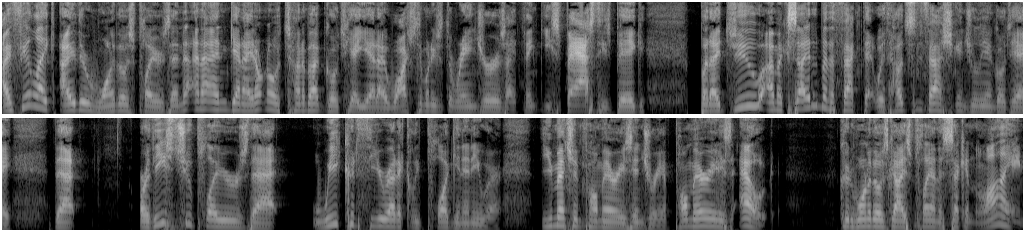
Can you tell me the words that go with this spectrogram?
I feel like either one of those players, and, and, and again, I don't know a ton about Gauthier yet. I watched him when he was at the Rangers. I think he's fast, he's big, but I do. I'm excited by the fact that with Hudson Fasching and Julien Gauthier, that are these two players that we could theoretically plug in anywhere. You mentioned Palmieri's injury. If Palmieri is out, could one of those guys play on the second line?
